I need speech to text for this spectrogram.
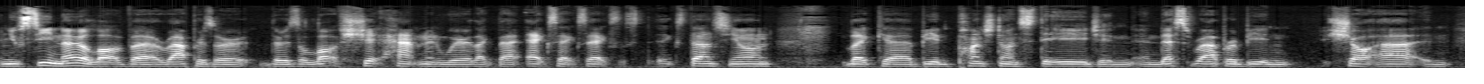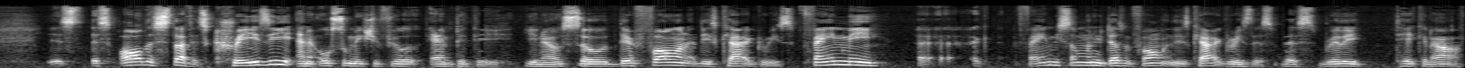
And you'll see now a lot of uh, rappers are there's a lot of shit happening where like that XXX extension, like uh, being punched on stage and and this rapper being shot at and it's it's all this stuff. It's crazy, and it also makes you feel empathy. You know, so they're falling at these categories. Find me, uh, find me someone who doesn't fall into these categories. That's that's really taken off.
